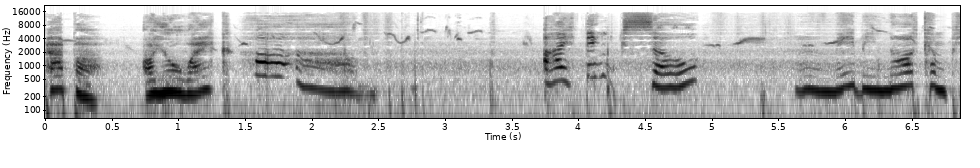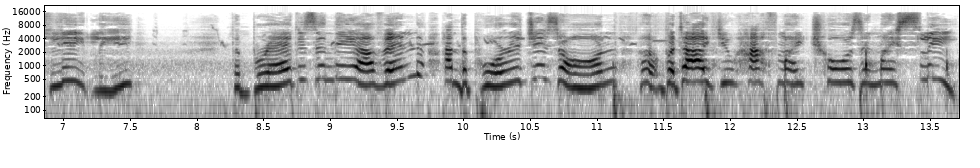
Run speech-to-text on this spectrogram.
Pepper, are you awake? I think so. Maybe not completely. The bread is in the oven and the porridge is on, uh, but I do half my chores in my sleep.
